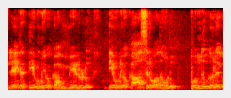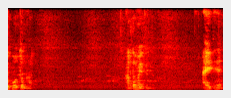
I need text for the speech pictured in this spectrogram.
లేక దేవుని యొక్క మేలులు దేవుని యొక్క ఆశీర్వాదములు పొందుకోలేకపోతున్నారు. అర్థమవుతుంది అయితే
